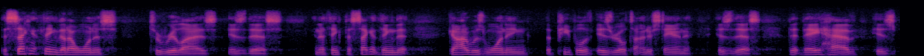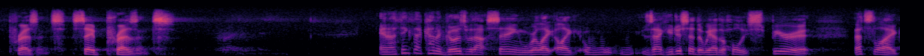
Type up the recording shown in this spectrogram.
The second thing that I want us to realize is this and I think the second thing that God was wanting the people of Israel to understand is this that they have his presence. Say presence. And I think that kind of goes without saying. We're like, like Zack, you just said that we have the Holy Spirit. That's like,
